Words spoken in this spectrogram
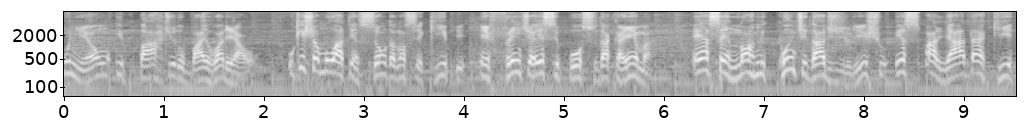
União e parte do bairro Areal. O que chamou a atenção da nossa equipe em frente a esse poço da Caema é essa enorme quantidade de lixo espalhada aqui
